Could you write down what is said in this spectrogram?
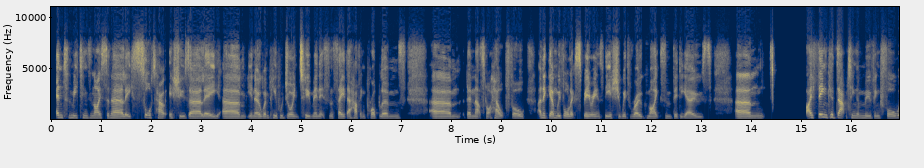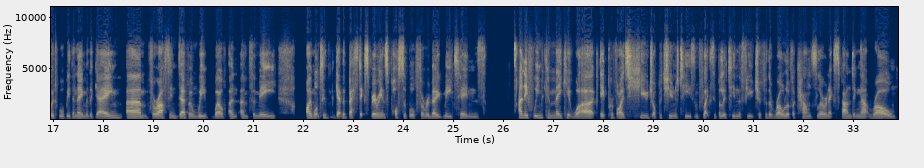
enter the meetings nice and early, sort out issues early. Um, you know, when people join two minutes and say they're having problems, um, then that's not helpful. And again, we've all experienced the issue with rogue mics and videos. Um, I think adapting and moving forward will be the name of the game. Um, for us in Devon, we, well, and, and for me, I want to get the best experience possible for remote meetings and if we can make it work, it provides huge opportunities and flexibility in the future for the role of a councillor and expanding that role.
